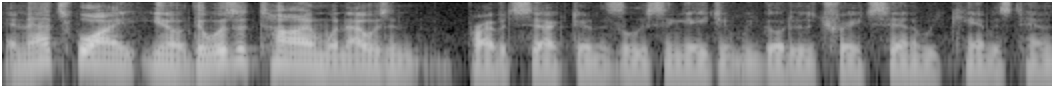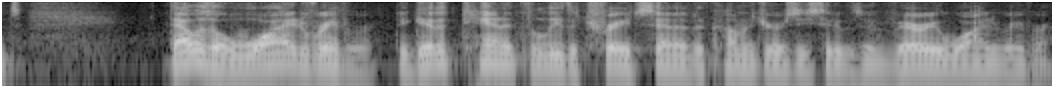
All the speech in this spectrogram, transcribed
and that's why you know there was a time when I was in private sector and as a leasing agent, we'd go to the trade center, we'd canvass tenants. That was a wide river. To get a tenant to leave the trade center to come to Jersey City was a very wide river.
